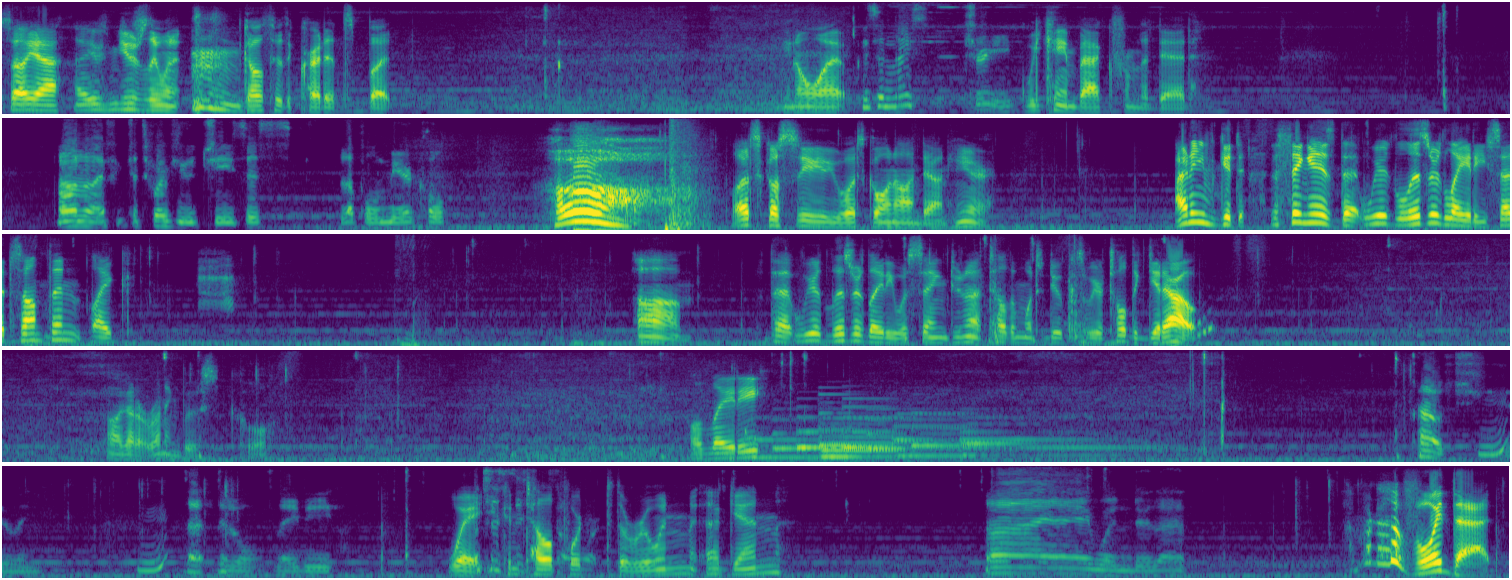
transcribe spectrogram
So yeah, I usually wouldn't go through the credits, but you know what? It's a nice tree. We came back from the dead. I don't know, I think that's worthy of Jesus level miracle. Oh, let's go see what's going on down here. I didn't even get to. The thing is, that weird lizard lady said something like. Um, that weird lizard lady was saying, do not tell them what to do because we were told to get out. Oh, I got a running boost. Cool. Old lady. How's she Hmm? doing? Hmm? That little lady. Wait, you can teleport to the ruin again? I wouldn't do that. I'm gonna avoid that.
